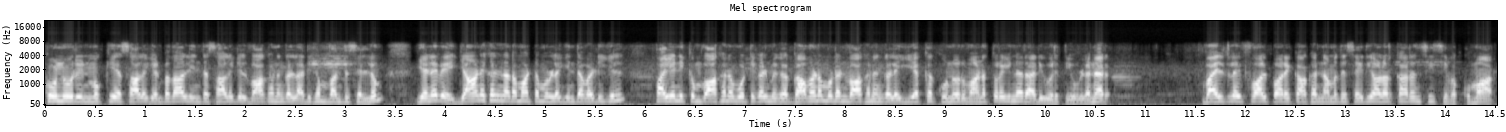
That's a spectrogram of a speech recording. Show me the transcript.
கூனூரின் முக்கிய சாலை என்பதால் இந்த சாலையில் வாகனங்கள் அதிகம் வந்து செல்லும். எனவே யானைகள் நடமாட்டம் உள்ள இந்த வழியில் பயணிக்கும் வாகன ஓட்டிகள் மிக கவனமுடன் வாகனங்களை இயக்க கூனூர் வனத்துறையினர் அறிவுறுத்தியுள்ளனர். வைல்ட் லைஃப் வால்பாறைக்காக நமது செய்தியாளர் காரன் சி. சிவக்குமார்.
